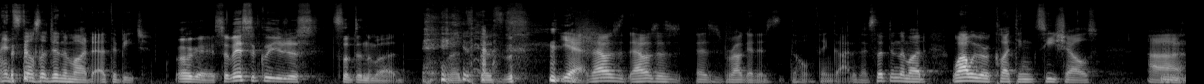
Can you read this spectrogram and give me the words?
and still slept in the mud at the beach. Okay, so basically you just slipped in the mud. That's, that's, Yeah, that was that was as, as rugged as the whole thing got. As I slipped in the mud while we were collecting seashells uh,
